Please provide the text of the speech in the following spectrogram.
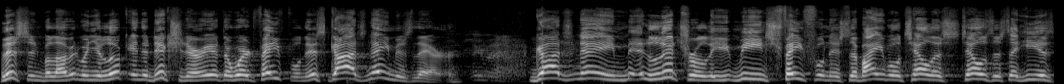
Listen, beloved, when you look in the dictionary at the word faithfulness, God's name is there. God's name literally means faithfulness. The Bible tell us, tells us that He is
